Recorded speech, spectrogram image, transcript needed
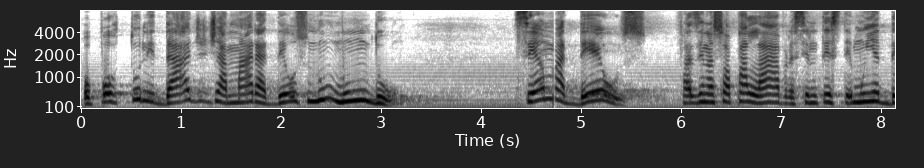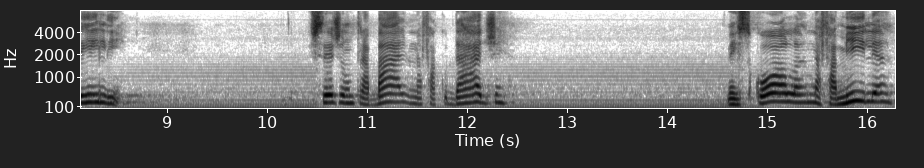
Oportunidade de amar a Deus no mundo. Você ama a Deus fazendo a sua palavra, sendo testemunha dele. Seja no trabalho, na faculdade, na escola, na família.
